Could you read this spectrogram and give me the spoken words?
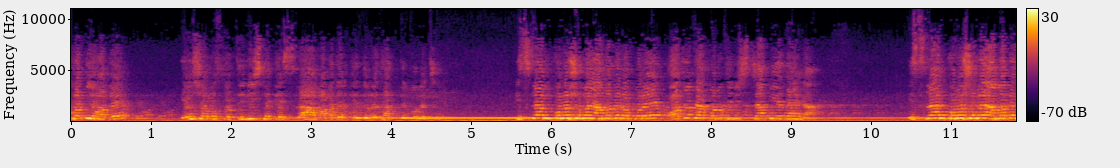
ক্ষতি হবে, এই সমস্ত জিনিস থেকে ইসলাম আমাদেরকে দূরে থাকতে বলেছে। ইসলাম কোন সময় আমাদের উপরে অযথা কোনো জিনিস চাপিয়ে দেয় না। ইসলাম কোন সময় আমাদের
